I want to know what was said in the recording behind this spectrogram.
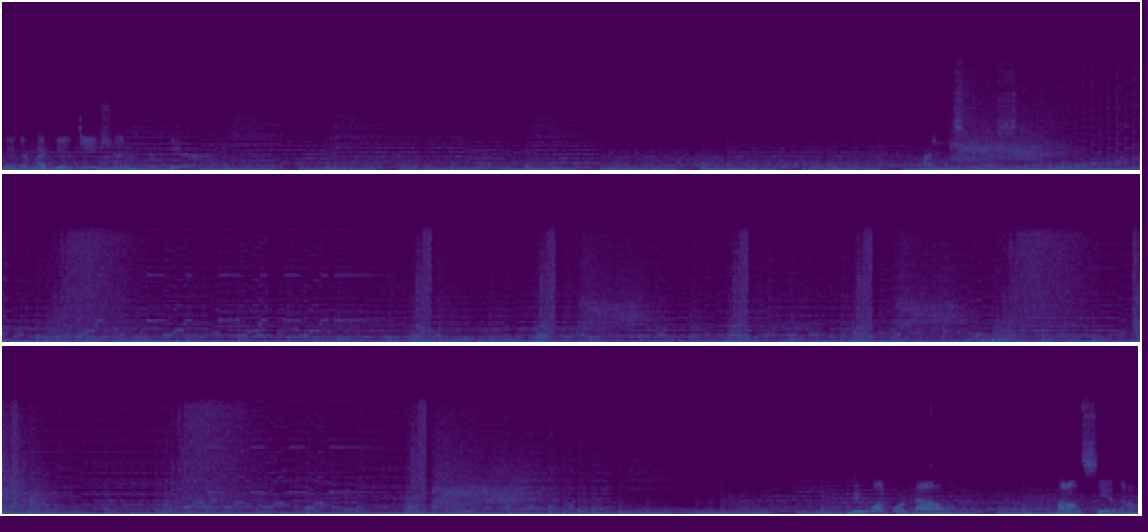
Correctly, there might be a Djinn more battle. I don't see it, I'll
